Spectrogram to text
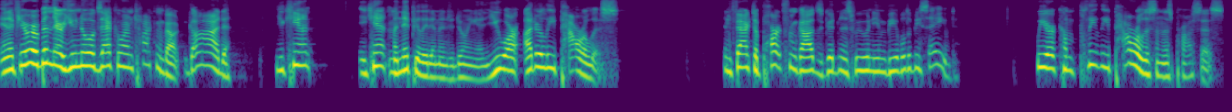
and if you've ever been there, you know exactly what I'm talking about. God, you can't you can't manipulate him into doing it. You are utterly powerless. In fact, apart from God's goodness, we wouldn't even be able to be saved. We are completely powerless in this process.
